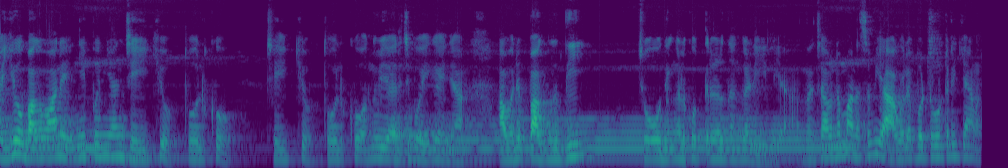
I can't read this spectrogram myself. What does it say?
അയ്യോ ഭഗവാനെ ഇനിയിപ്പോൾ ഞാൻ ജയിക്കോ തോൽക്കോ ജയിക്കോ തോൽക്കോ എന്ന് വിചാരിച്ച് പോയി കഴിഞ്ഞാൽ അവന് പകുതി ചോദ്യങ്ങൾക്ക് ഉത്തരം എഴുതാൻ കഴിയില്ല. എന്ന് വെച്ചാൽ അവന്റെ മനസ്സ് വ്യാകുലപ്പെട്ടുകൊണ്ടിരിക്കുകയാണ്.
